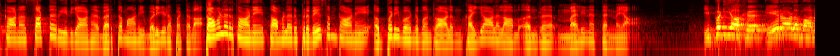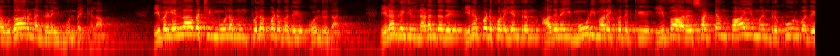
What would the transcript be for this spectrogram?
இதற்கான சட்ட ரீதியான வர்த்தமானி வெளியிடப்பட்டதா? தமிழர் தானே தமிழர் பிரதேசம் தானே எப்படி வேண்டுமென்றாலும் கையாளலாம் என்ற மலினத்தன்மையா? இப்படியாக ஏராளமான உதாரணங்களை முன்வைக்கலாம். இவை எல்லாவற்றின் மூலமும் புலப்படுவது ஒன்றுதான். இலங்கையில் நடந்தது இனப்படுகொலை என்றும் அதனை மூடி மறைப்பதற்கு இவ்வாறு சட்டம் பாயும் என்று கூறுவது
